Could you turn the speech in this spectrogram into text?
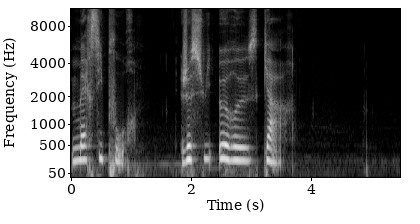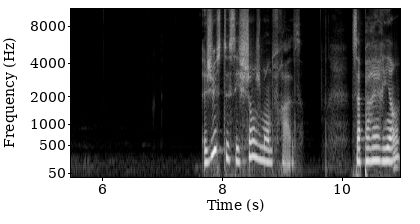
merci pour. Je suis heureuse car. Juste ces changements de phrases. Ça paraît rien,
